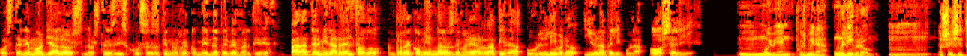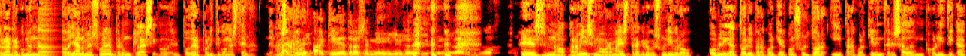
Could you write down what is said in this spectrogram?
Pues tenemos ya los, los tres discursos que nos recomienda Pepe Martínez. Para terminar del todo, recomiéndanos de manera rápida un libro y una película o serie. Muy bien, pues mira, un libro, mmm, no sé si te lo han recomendado ya, no me suena, pero un clásico, El poder político en escena, de Luis aquí, detrás en mi libro de libro la tengo. Es una, para mí es una obra maestra, creo que es un libro obligatorio para cualquier consultor y para cualquier interesado en política,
